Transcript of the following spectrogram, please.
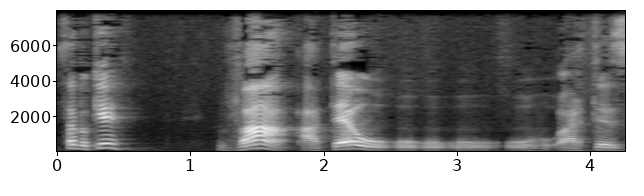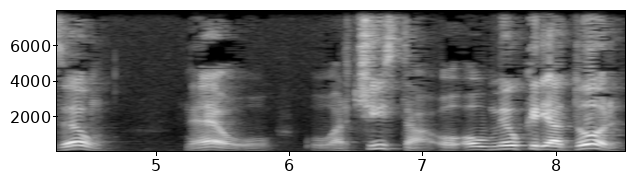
Sabe o que? Vá até o, o, o, o artesão, né, o, o artista, ou o meu criador,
